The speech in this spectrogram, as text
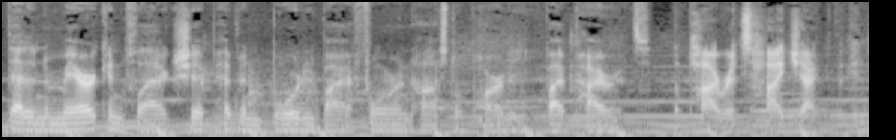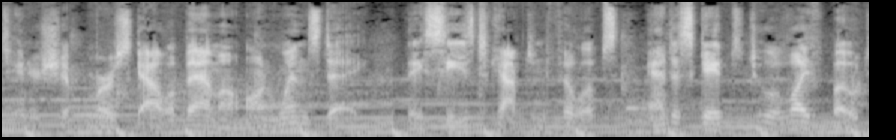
that an American flagship had been boarded by a foreign hostile party by pirates. The pirates hijacked the container ship Maersk Alabama on Wednesday. They seized Captain Phillips and escaped to a lifeboat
